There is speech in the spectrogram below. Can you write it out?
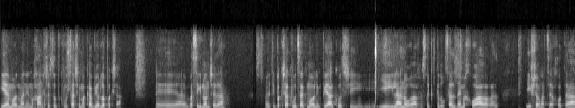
יהיה מאוד מעניין מחר, אני חושב שזאת קבוצה שמכבי עוד לא פגשה, אה, בסגנון שלה, זאת אומרת, היא פגשה קבוצה כמו אולימפיאקוס, שהיא יעילה נורא ומשחקת כדורסל די מכוער, אבל אי אפשר לנצח אותה.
